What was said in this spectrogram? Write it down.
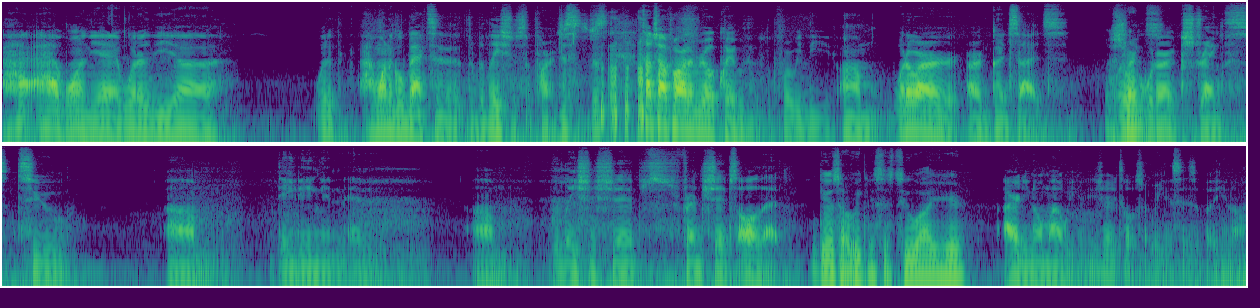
I, ha- I have one. Yeah. What are the uh, what? Are, I want to go back to the relationship part. Just just touch upon it real quick before we leave. Um, what are our our good sides? What, Strengths? what are our strengths to um, dating and and um, relationships, friendships, all of that? Give us our weaknesses too while you're here. I already know my weaknesses. You already told us our weaknesses, but you know,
